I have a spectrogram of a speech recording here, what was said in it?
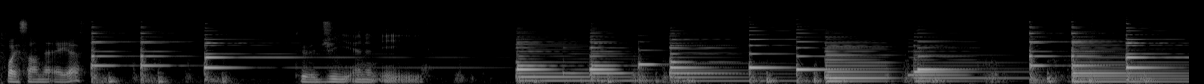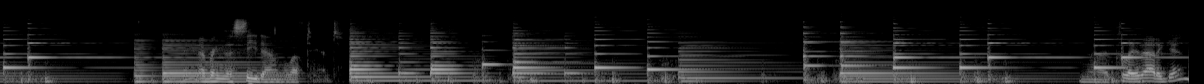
twice on the AF, to a G and an E. Now bring the C down the left hand. And then I play that again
